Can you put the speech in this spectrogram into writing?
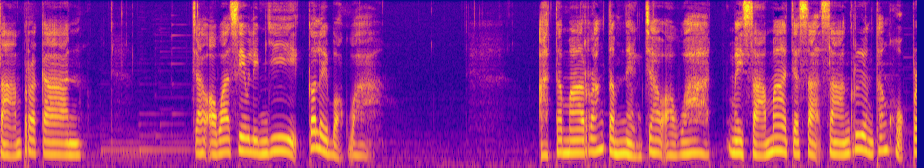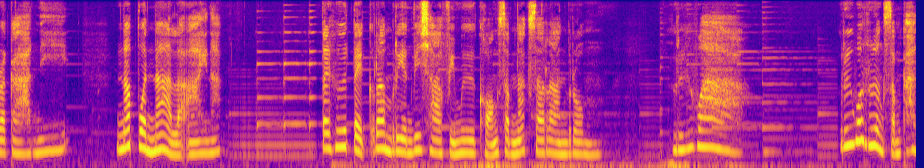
สามประการ เจ้าอาวาสเซียวลิมยี่ก็เลยบอกว่าอาตมารั้งตำแหน่งเจ้าอาวาสไม่สามารถจะสะสางเรื่องทั้งหกประการนี้ นับวันหน้าละอายนัก แต่ฮือเต็กร่ำเรียนวิชาฝีมือของสำนักสารานบรม หรือว่า หรือว่าเรื่องสำคัญ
